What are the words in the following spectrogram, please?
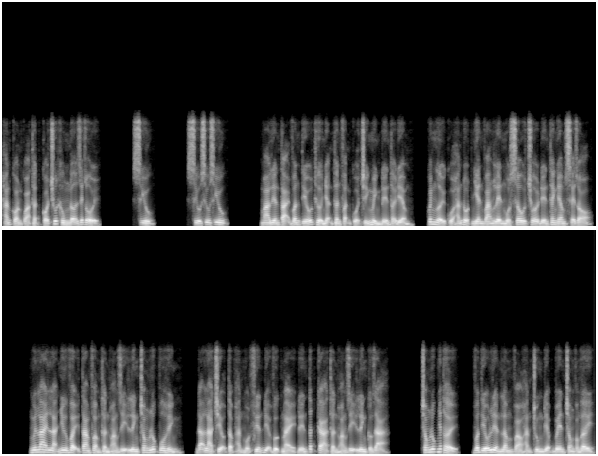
hắn còn quả thật có chút không nỡ giết rồi. Siêu siêu siêu siêu. Mà liên tại vân tiếu thừa nhận thân phận của chính mình đến thời điểm, quanh người của hắn đột nhiên vang lên một sâu trôi đến thanh âm xé gió nguyên lai là như vậy, tam phẩm thần hoàng dị linh trong lúc vô hình, đã là triệu tập hẳn một phiến địa vực này đến tất cả thần hoàng dị linh cường giả. Trong lúc nhất thời, vân tiếu liền lâm vào hẳn trùng điệp bên trong vòng đây,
